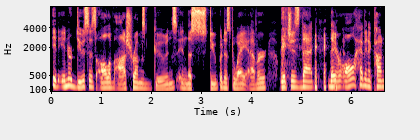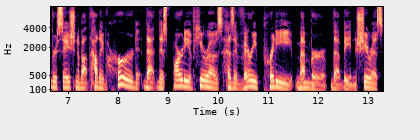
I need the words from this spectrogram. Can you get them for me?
it introduces all of Ashram's goons in the stupidest way ever, which is that they're all having a conversation about how they've heard that this party of heroes has a very pretty member, that being Shiris,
